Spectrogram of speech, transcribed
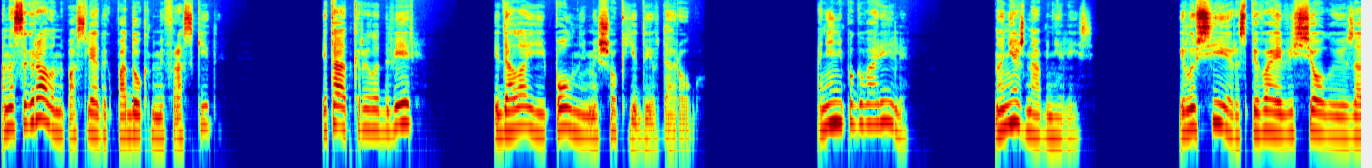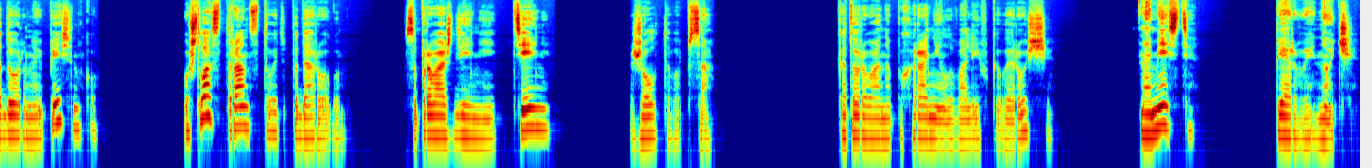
Она сыграла напоследок под окнами фраскиты, и та открыла дверь и дала ей полный мешок еды в дорогу. Они не поговорили, но нежно обнялись и Лусия, распевая веселую и задорную песенку, ушла странствовать по дорогам в сопровождении тени желтого пса, которого она похоронила в оливковой роще на месте первой ночи.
